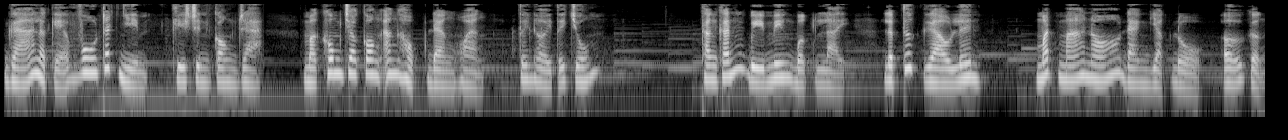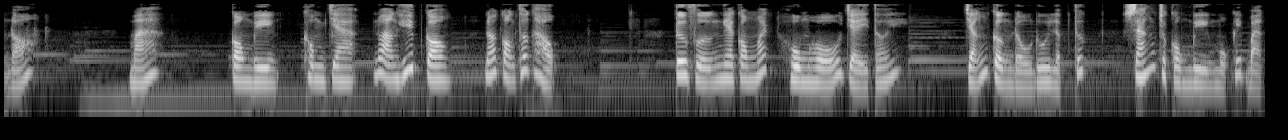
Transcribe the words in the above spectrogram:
Gã là kẻ vô trách nhiệm Khi sinh con ra Mà không cho con ăn học đàng hoàng Tới nơi tới chốn. Thằng Khánh bị miên bật lại, Lập tức gào lên Mắt má nó đang giặt đồ Ở gần đó. Má, Con miên, không cha, Nó ăn hiếp con, Nó còn thất học. Tư Phượng nghe con mắt hùng hổ chạy tới, Chẳng cần đầu đuôi lập tức, Sáng cho con miên một cái bạc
